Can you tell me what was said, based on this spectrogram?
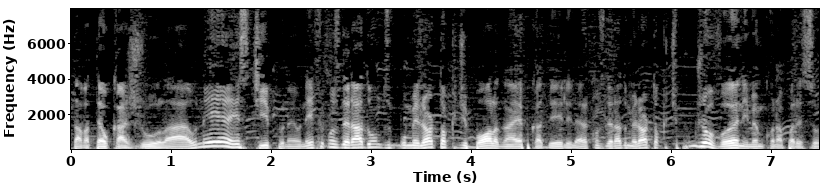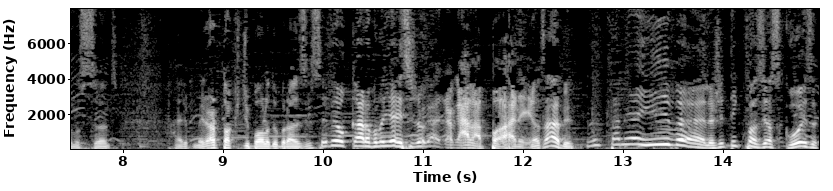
tava até o Caju lá. O Ney é esse tipo, né? O Ney foi considerado um dos, o melhor toque de bola na época dele. Ele era considerado o melhor toque, tipo um Giovani mesmo, quando apareceu no Santos. Né? Melhor toque de bola do Brasil. Você vê o cara falando, e aí, você jogar, jogava porra nenhuma, sabe? Não tá nem aí, velho. A gente tem que fazer as coisas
